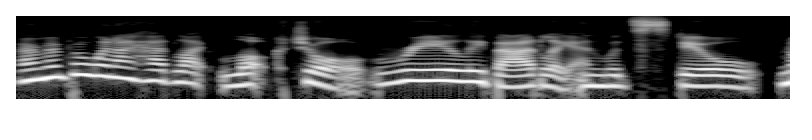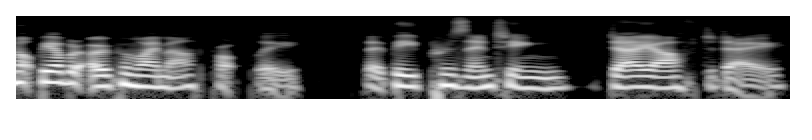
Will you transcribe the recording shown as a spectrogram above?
I remember when I had like lockjaw really badly and would still not be able to open my mouth properly, but be presenting day after day,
